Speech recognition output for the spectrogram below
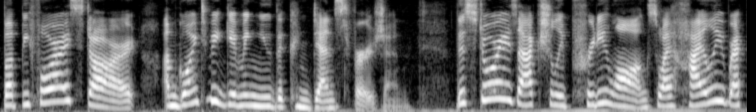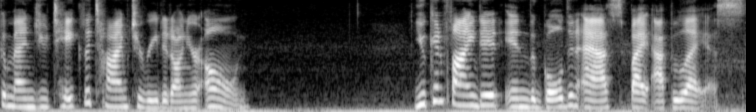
But before I start, I'm going to be giving you the condensed version. This story is actually pretty long, so I highly recommend you take the time to read it on your own. You can find it in The Golden Ass by Apuleius.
